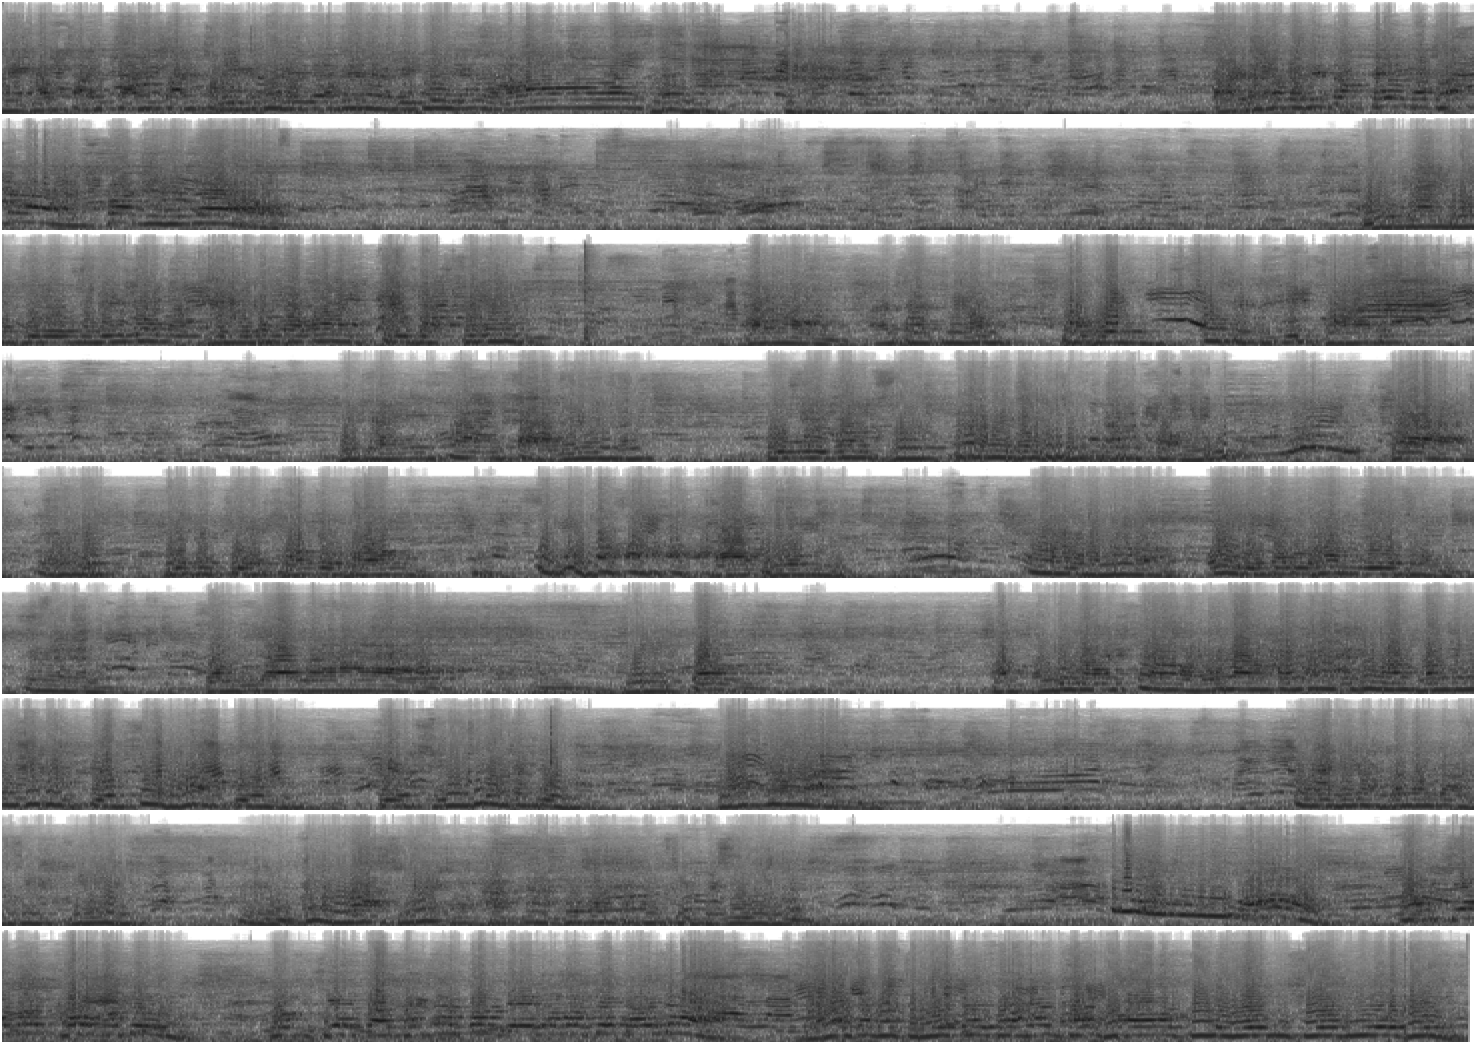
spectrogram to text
ไปครับสายสายสายไปกันเลยนะเนี่ยไปด้วยยังหรอไปนะครับวันนี้ต้องเต้นกระทันด้านบ้านอยู่แล้วลุงนำของคุณวันนี้ก็นำทีมทั้งชาวบ้านไปจับใช่ไหมอ่าอาจารย์เนี่ยทุกคนต้องเป็นอิสานพยายามสร้างเสาเล ยนะพวกนี้ต้องฝึกถ้าไม่ต้องฝึกการต่อยว่าเออเราจะเปลี่ยนของเจ้าของครับผมเออโอ้ยจำท่านเยอะท่านเออสัญญาลาถูกต้องครับอนุบาลก็ระวังกันบ้างอนุบาลคนจะไม่ได้เปลี่ยนเสื้อผ้าเปลี่ยนเปลี่ยนสีเสื้อกันอยู่รับบ้านทำไมที่นั่งก็ต้องได้สิทธิ์ ต้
